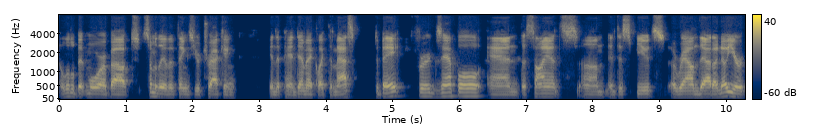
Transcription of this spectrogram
a little bit more about some of the other things you're tracking in the pandemic, like the mask debate, for example, and the science um, and disputes around that. I know you're,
